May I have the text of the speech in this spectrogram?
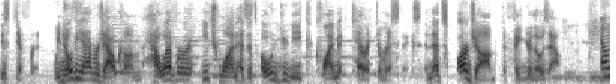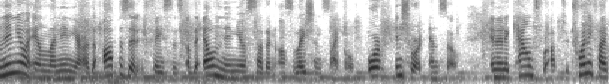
is different. We know the average outcome. However, each one has its own unique climate characteristics, and that's our job to figure those out. El Nino and La Nina are the opposite phases of the El Nino Southern Oscillation Cycle, or in short, ENSO, and it accounts for up to 25%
